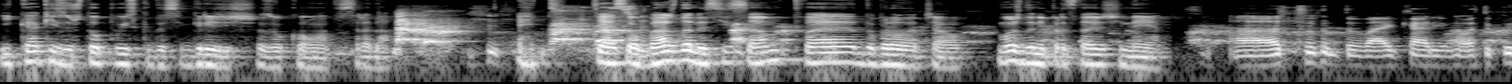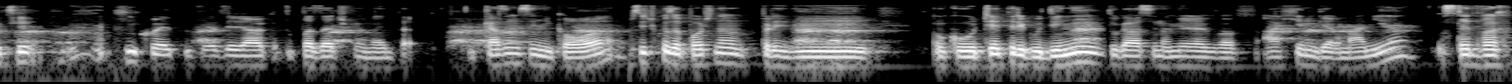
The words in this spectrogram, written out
и как и защо поиска да се грижиш за околната среда. Ето, тя се обажда, не си сам, това е добро начало. Може да ни представиш и нея. А, това е Кари, моето куче, което се изявява като пазач в момента. Казвам се Никола. Всичко започна преди около 4 години. Тогава се намирах в Ахен, Германия. Следвах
